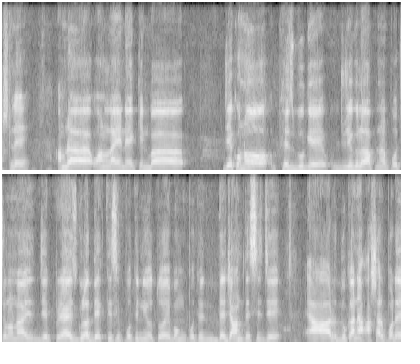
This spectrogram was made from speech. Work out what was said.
আসলে আমরা অনলাইনে কিংবা যে কোনো ফেসবুকে যেগুলো আপনার প্রচলনায় যে প্রাইসগুলো দেখতেছি প্রতিনিয়ত এবং প্রতি জানতেছি যে আর দোকানে আসার পরে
